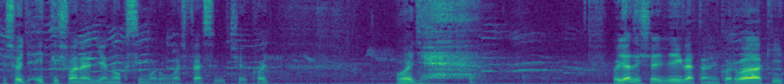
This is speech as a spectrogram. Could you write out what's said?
És hogy itt is van egy ilyen oximoron vagy feszültség, hogy, hogy, hogy az is egy véglet, amikor valaki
